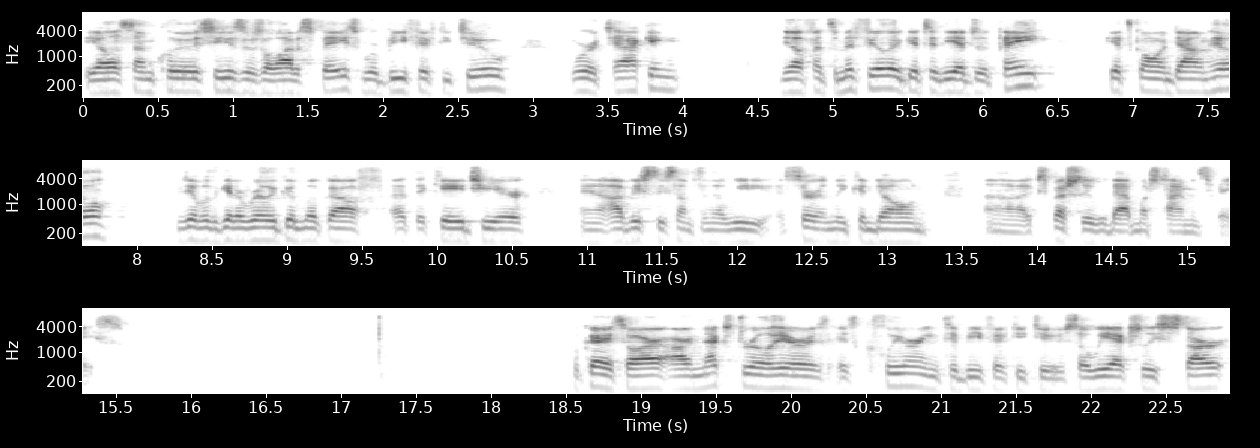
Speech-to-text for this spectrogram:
the LSM clearly sees there's a lot of space. We're B52. We're attacking. The offensive midfielder get to the edge of the paint, gets going downhill. He's able to get a really good look off at the cage here, and obviously something that we certainly condone, uh, especially with that much time and space. Okay, so our, our next drill here is, is clearing to B52. So we actually start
